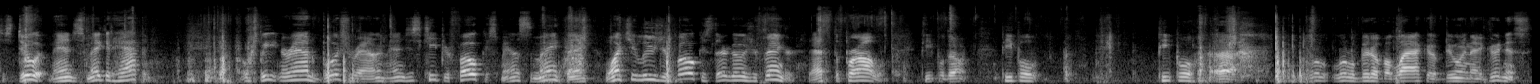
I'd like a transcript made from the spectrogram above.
just do it, man. Just make it happen. Beating around the bush around it, man. Just keep your focus, man. That's the main thing. Once you lose your focus, there goes your finger. That's the problem. People don't, people, people, uh, a little, little bit of a lack of doing that goodness,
